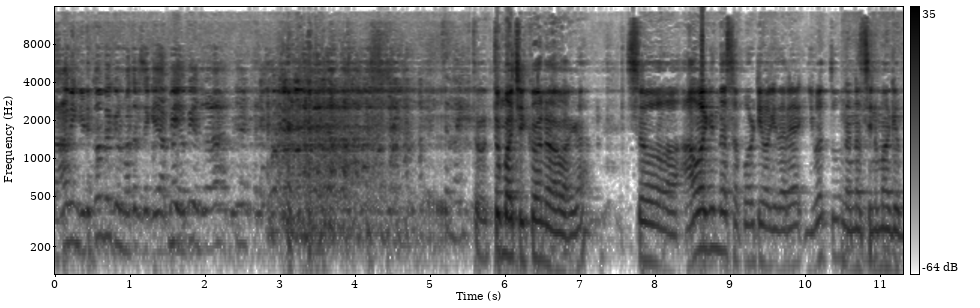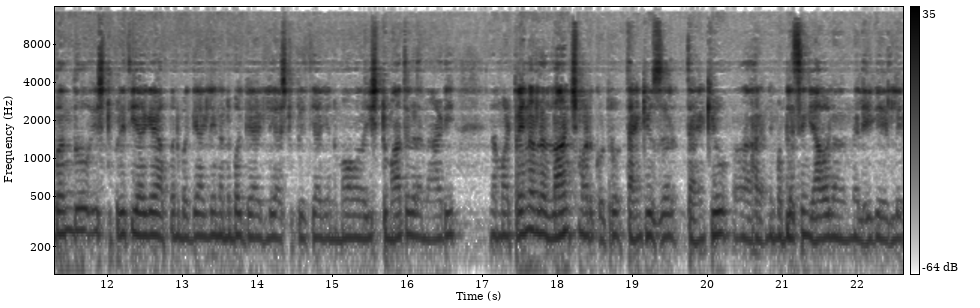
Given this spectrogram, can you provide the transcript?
ನಾವ್ ಹಿಂಗ್ ಹಿಡ್ಕೊಬೇಕು ಇವ್ನ್ ಮಾತಾಡ್ಸಕ್ಕೆ ಅಭಿ ಅಭಿ ಅಂದ್ರ? ತುಂಬಾ ಚಿಕ್ಕವನು ಅವಾಗ ಸೊ ಆವಾಗಿಂದ ಸಪೋರ್ಟಿವ್ ಆಗಿದ್ದಾರೆ. ಇವತ್ತು ನನ್ನ ಸಿನಿಮಾಗೆ ಬಂದು ಇಷ್ಟು ಪ್ರೀತಿಯಾಗಿ ಅಪ್ಪನ ಬಗ್ಗೆ ಆಗ್ಲಿ ನನ್ನ ಬಗ್ಗೆ ಆಗ್ಲಿ ಅಷ್ಟು ಪ್ರೀತಿಯಾಗಿ ನಮ್ಮ ಇಷ್ಟು ಮಾತುಗಳನ್ನ ಆಡಿ ನಮ್ಮ ಟ್ರೈನರ್ ಲಾಂಚ್ ಮಾಡಿಕೊಟ್ರು. Thank you sir thank you ನಿಮ್ಮ ಬ್ಲೆಸ್ಸಿಂಗ್ ಯಾವಾಗ ನನ್ನ ಮೇಲೆ ಹೀಗೆ ಇರಲಿ.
